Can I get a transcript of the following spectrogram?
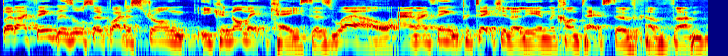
but I think there's also quite a strong economic case as well. And I think, particularly in the context of, of um,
